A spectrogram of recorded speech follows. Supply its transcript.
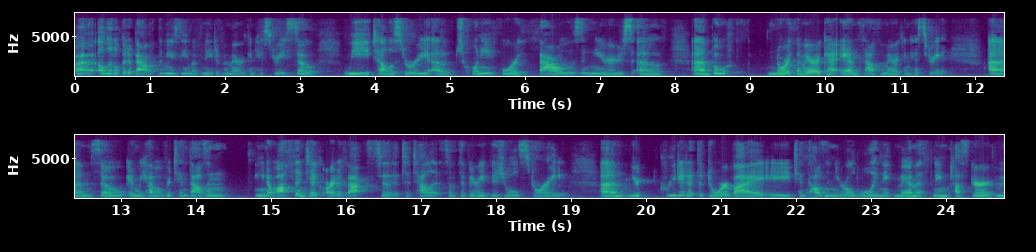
uh, a little bit about the Museum of Native American History. So we tell the story of 24,000 years of um, both North America and South American history. Um, so, and we have over 10,000, you know, authentic artifacts to, to tell it. So it's a very visual story. Um, you're greeted at the door by a 10,000 year old woolly mammoth named Tusker who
